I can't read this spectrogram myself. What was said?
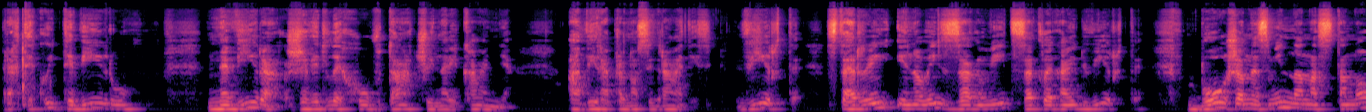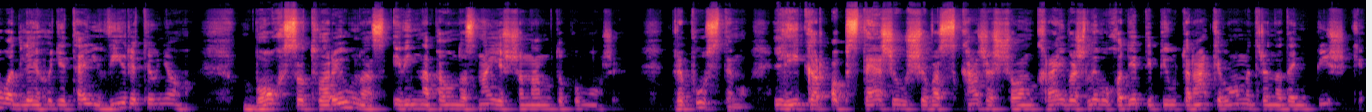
Практикуйте віру. Не віра живить лиху вдачу і нарікання, а віра приносить радість. Вірте, старий і новий завіт закликають вірте. Божа незмінна настанова для його дітей вірити в нього. Бог сотворив нас, і Він, напевно, знає, що нам допоможе. Припустимо, лікар, обстеживши вас, скаже, що вам край важливо ходити півтора кілометри на день пішки.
